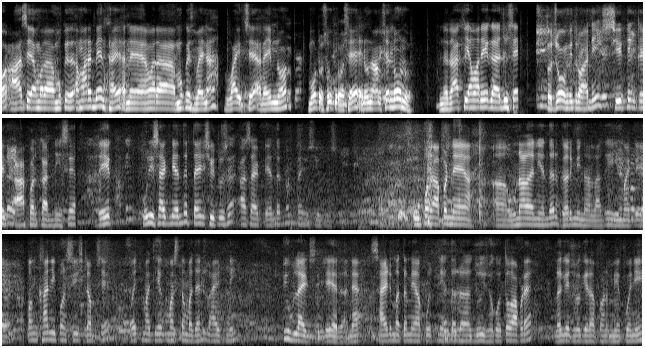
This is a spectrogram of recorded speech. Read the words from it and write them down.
આ છે અમારા મુકેશ, અમારે બેન થાય અને અમારા મુકેશભાઈના વાઈફ છે અને એમનો મોટો છોકરો છે. એનું નામ છે નોનુ. અને રાખી અમારે એક હજુ છે. તો જો મિત્રો, આની સીટિંગ કંઈક આ પ્રકારની છે. એક પૂરી સાઈડની અંદર ત્રણ સીટો છે, આ સાઈડની અંદર પણ ત્રણ સીટો છે. ઉપર આપણને ઉનાળાની અંદર ગરમી ના લાગે, એ માટે પંખાની પણ સિસ્ટમ છે. વચમાંથી એક મસ્ત મજાની લાઇટની ટ્યુબલાઇટ છે, લેયર. અને સાઈડમાં તમે આ કોચની અંદર જોઈ શકો તો આપણે લગેજ વગેરે પણ મેકવાની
